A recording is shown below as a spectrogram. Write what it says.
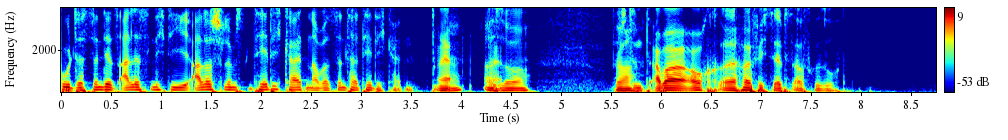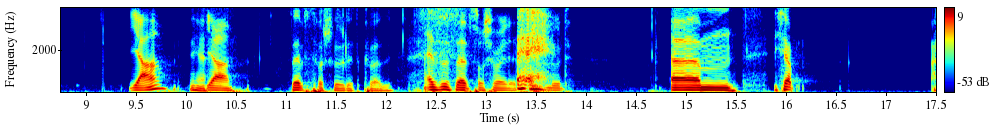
Gut, das sind jetzt alles nicht die allerschlimmsten Tätigkeiten, aber es sind halt Tätigkeiten. Ja, ne? Also, ja. Stimmt, aber auch äh, häufig selbst ausgesucht. Ja, Ja. ja, Selbst verschuldet quasi. es ist selbstverschuldet, absolut. Ähm, ich habe, ah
